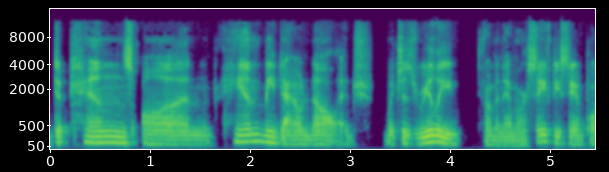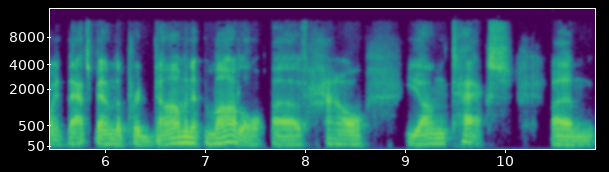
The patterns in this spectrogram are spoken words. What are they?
depends on hand me down knowledge, which is really, from an MR safety standpoint, that's been the predominant model of how young techs um,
